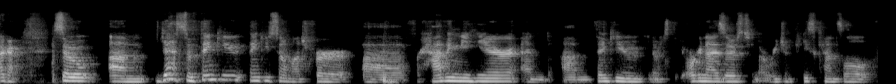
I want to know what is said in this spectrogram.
Okay, so um, yeah, so thank you, thank you so much for uh, for having me here, and um, thank you, you know, to the organizers, to Norwegian Peace Council,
